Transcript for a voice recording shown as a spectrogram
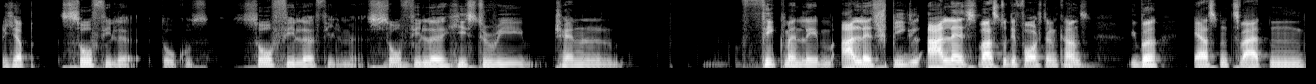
Ich habe so viele Dokus, so viele Filme, so Mhm. viele History Channel. Fick mein Leben. Alles, Spiegel, alles, was du dir vorstellen kannst, über Ersten, Zweiten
